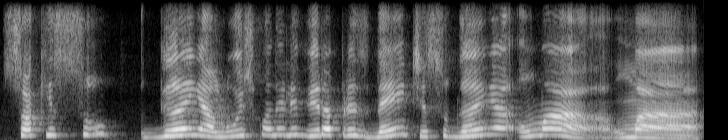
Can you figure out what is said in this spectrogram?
Só que isso ganha luz quando ele vira presidente, isso ganha uma, uma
